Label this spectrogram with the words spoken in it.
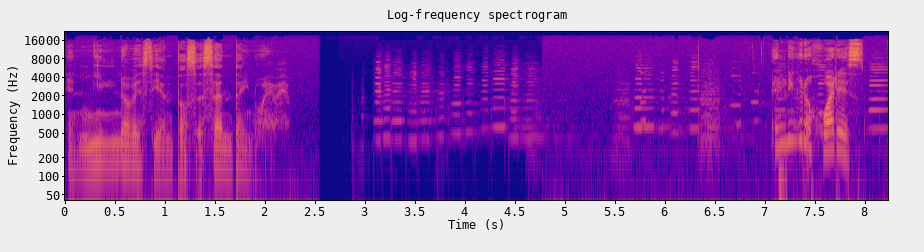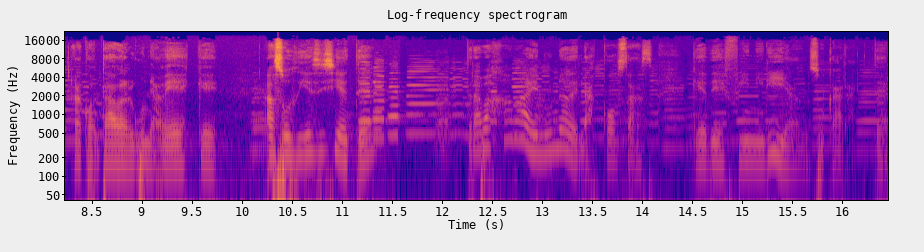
en 1969. El negro Juárez ha contado alguna vez que a sus 17 trabajaba en una de las cosas que definirían su carácter.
